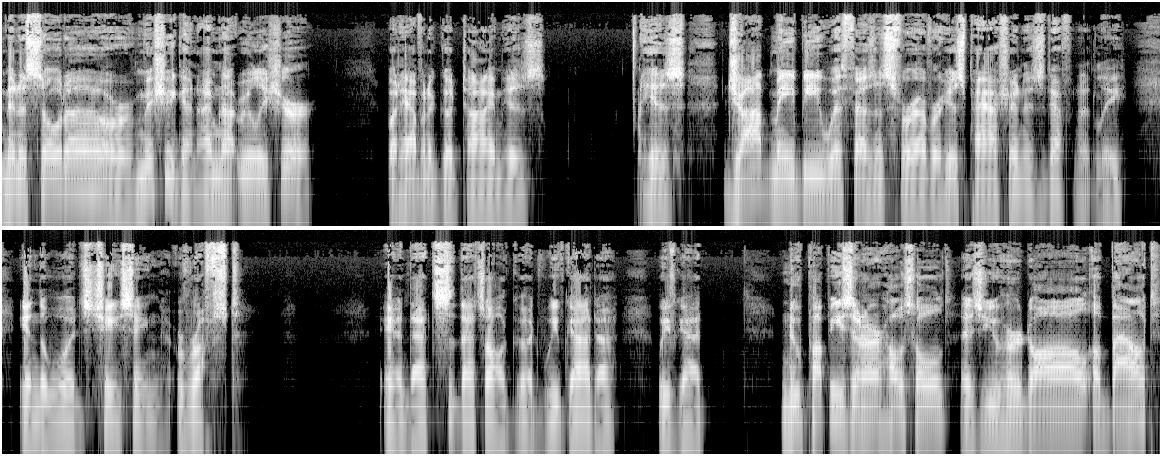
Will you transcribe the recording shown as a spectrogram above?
Minnesota or Michigan. I'm not really sure, but having a good time. His his job may be with pheasants forever. His passion is definitely in the woods chasing ruffs, and that's that's all good. We've got uh, we've got new puppies in our household, as you heard all about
